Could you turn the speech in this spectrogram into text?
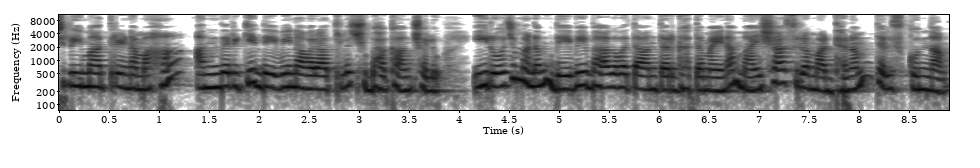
శ్రీమాత్రే నమ. అందరికీ దేవీ నవరాత్రుల శుభాకాంక్షలు. ఈరోజు మనం దేవీ భాగవత అంతర్గతమైన మహిషాసురమర్ధనం తెలుసుకుందాం.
